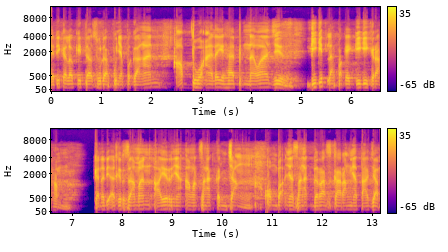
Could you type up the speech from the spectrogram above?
jadi kalau kita sudah punya pegangan abdu alaiha bin nawajiz gigitlah pakai gigi geraham karena di akhir zaman airnya amat sangat kencang, ombaknya sangat deras, karangnya tajam.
